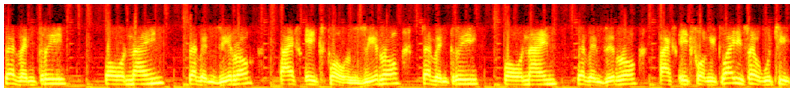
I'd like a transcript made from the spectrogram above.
73 49 70 584 073 49 70584 ngixwayise ukuthi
